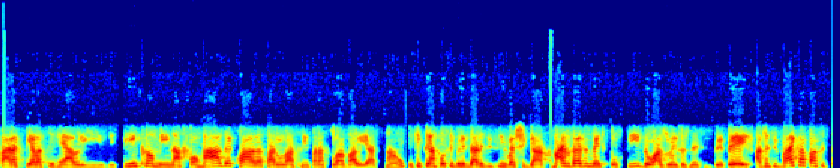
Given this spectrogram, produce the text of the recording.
para que ela se realize e encaminhe na forma adequada para o LACEN para sua avaliação e que tenha a possibilidade de se investigar o mais brevemente possível as doenças nesses bebês, a gente vai capacitar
